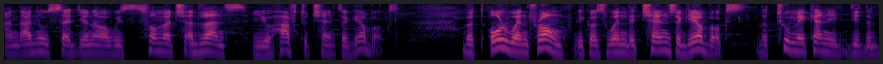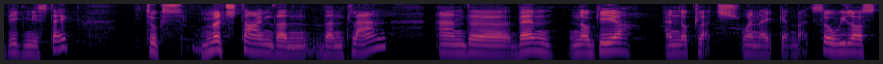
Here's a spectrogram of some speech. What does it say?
And Hannu said, you know, with so much advance, you have to change the gearbox. But all went wrong because when they changed the gearbox, the two mechanics did a big mistake. It took much time than than planned, and uh, then no gear and no clutch when I came back. So we lost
